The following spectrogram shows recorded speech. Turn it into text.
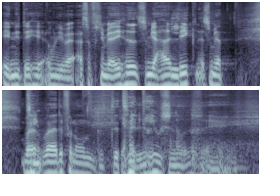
ind i det her univers. Altså som jeg havde, som jeg havde liggende, som jeg hvad, tænkte, hvad er det for nogle detaljer? Jamen, det er jo sådan noget... Øh,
